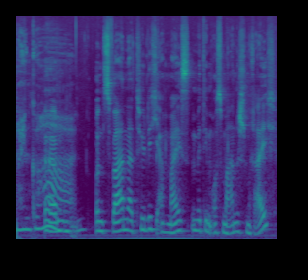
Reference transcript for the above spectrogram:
mein Gott. Ähm, und zwar natürlich am meisten mit dem Osmanischen Reich.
